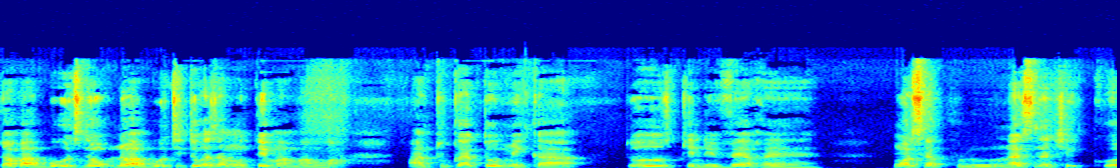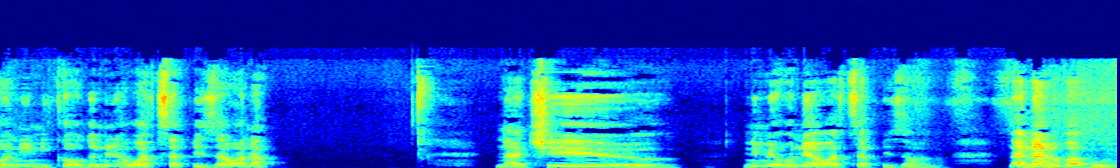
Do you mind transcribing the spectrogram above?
ba, ba toza baboti na baboti to baza motema mawa en tout cas tomeka tokende vers euh, mwasi ya pululu nasi natie euh, nini coordonne na whatsapp eza wana natie uh, numero na ya whatsapp eza wana na naloba boye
